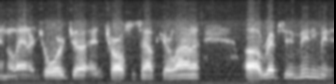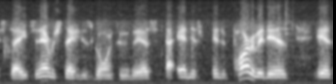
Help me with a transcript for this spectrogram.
in Atlanta, Georgia, and Charleston, South Carolina, uh, representing many, many states, and every state is going through this. Uh, and it's, it, part of it is, is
